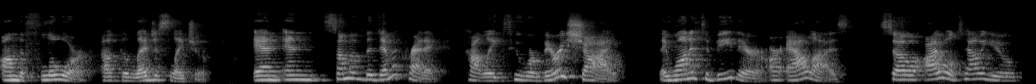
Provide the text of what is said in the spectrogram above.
on the floor of the legislature. And and some of the democratic colleagues who were very shy they wanted to be there our allies. So i will tell you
